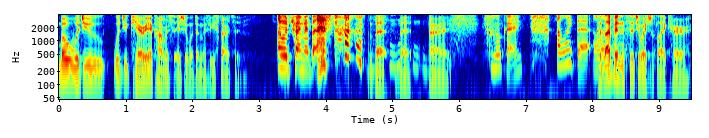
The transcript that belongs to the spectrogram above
But would you would you carry a conversation with him if he starts it? I would try my best. bet, bet. All right. Okay, I like that. Because like I've been in situations like her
